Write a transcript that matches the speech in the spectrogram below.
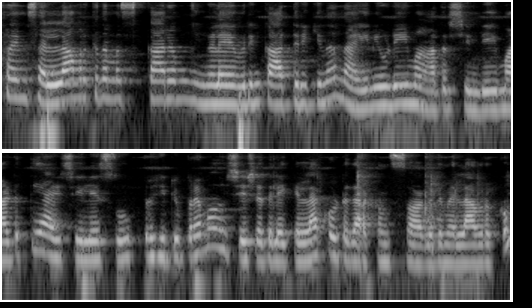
ഫ്രണ്ട്സ് എല്ലാവർക്കും നമസ്കാരം. നിങ്ങളേവരും കാത്തിരിക്കുന്ന നയനിയുടെയും ആദർശിന്റെയും അടുത്ത ആഴ്ചയിലെ സൂപ്പർ ഹിറ്റ് പ്രമോ വിശേഷത്തിലേക്ക് എല്ലാ കൂട്ടുകാർക്കും സ്വാഗതം. എല്ലാവർക്കും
